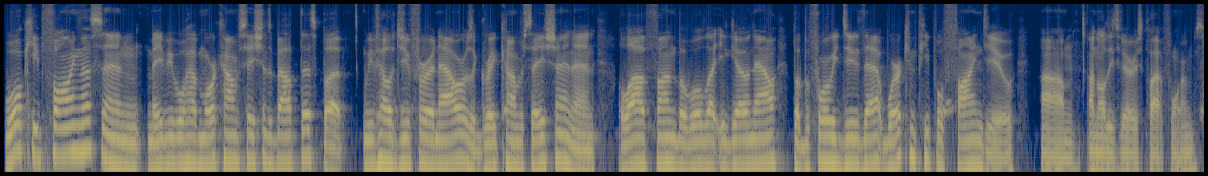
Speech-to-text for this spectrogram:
We'll keep following this, and maybe we'll have more conversations about this. But we've held you for an hour. It was a great conversation and a lot of fun. But we'll let you go now. But before we do that, where can people find you um, on all these various platforms?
